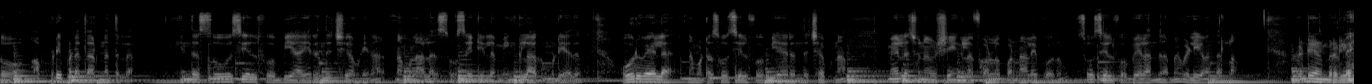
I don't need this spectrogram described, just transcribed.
ஸோ அப்படிப்பட்ட தருணத்தில் இந்த சோசியல் ஃபோபியா இருந்துச்சு அப்படின்னா நம்மளால் சொசைட்டியில் மிங்கிள் ஆக முடியாது. ஒருவேளை நம்மகிட்ட சோசியல் ஃபோபியா இருந்துச்சு அப்படின்னா மேலே சொன்ன விஷயங்களை ஃபாலோ பண்ணாலே போதும். சோசியல் ஃபோபியாவிலேருந்து நம்ம வெளியே வந்துடலாம் நன்றி நண்பர்களே.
